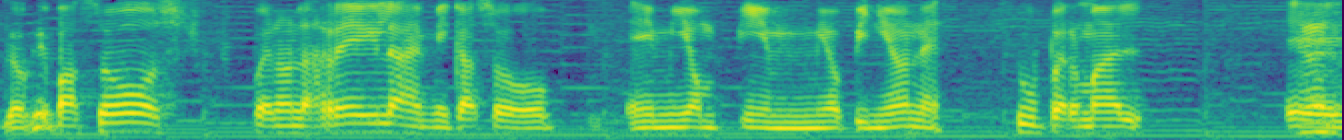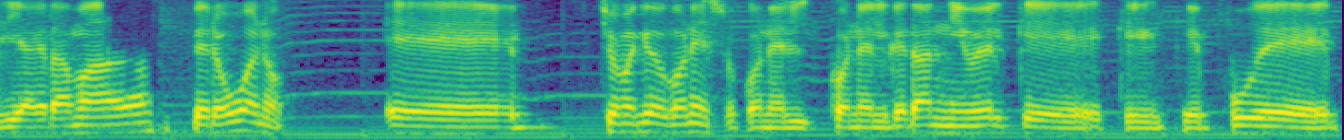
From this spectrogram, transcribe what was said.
lo que pasó, fueron las reglas, en mi caso, en mi, en mi opinión, es súper mal diagramada, pero bueno, eh, yo me quedo con eso, con el, con el gran nivel que, pude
